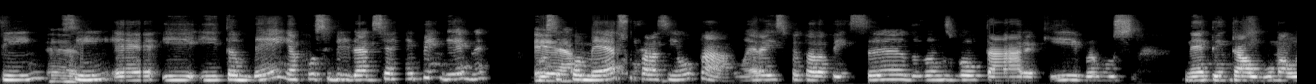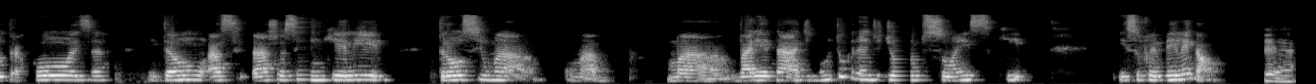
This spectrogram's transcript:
Sim, é. sim. É, e, e também a possibilidade de se arrepender, né? Você é. começa e fala assim, opa, não era isso que eu estava pensando, vamos voltar aqui, vamos né, tentar alguma outra coisa. Então, acho assim que ele trouxe uma, uma, uma variedade muito grande de opções que isso foi bem legal. É,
